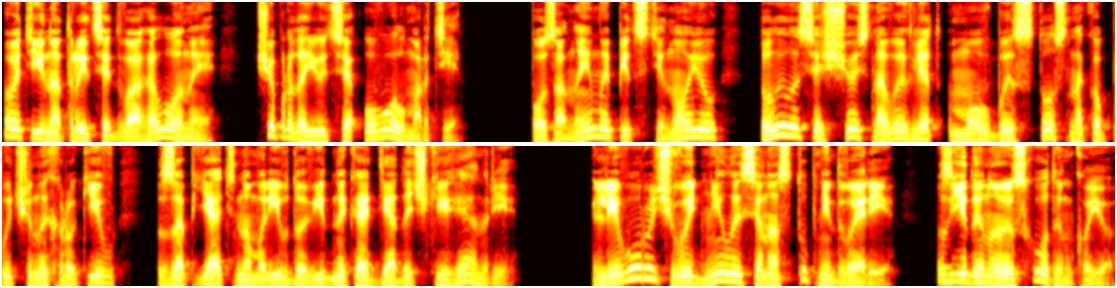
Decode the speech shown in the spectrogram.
оті на 32 галони, що продаються у Волмарті. Поза ними під стіною тулилося щось на вигляд мов би, стос накопичених років за п'ять номерів довідника дядечки Генрі. Ліворуч виднілися наступні двері з єдиною сходинкою.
